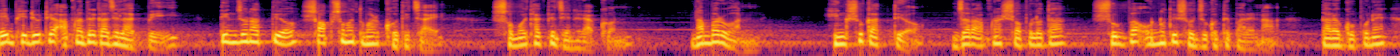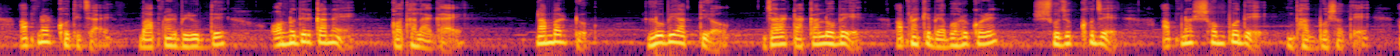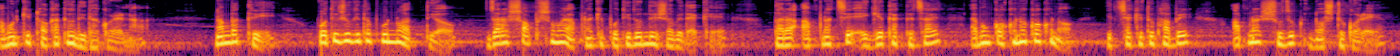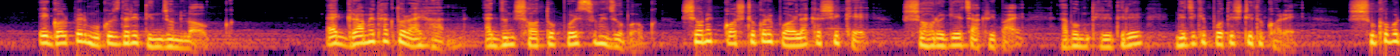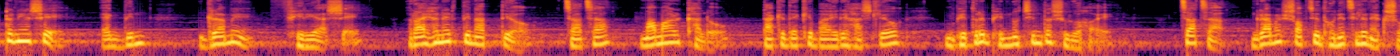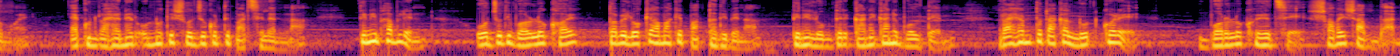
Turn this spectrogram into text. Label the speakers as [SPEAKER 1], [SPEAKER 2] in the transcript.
[SPEAKER 1] এই ভিডিওটি আপনাদের কাজে লাগবেই। তিনজন আত্মীয় সবসময় তোমার ক্ষতি চায়। সময় থাকতে জেনে রাখুন। নাম্বার ওয়ান হিংসুক আত্মীয়। যারা আপনার সফলতা, সুখ বা উন্নতি সহ্য করতে পারে না, তারা গোপনে আপনার ক্ষতি চায় বা আপনার বিরুদ্ধে অন্যদের কানে কথা লাগায়। নাম্বার টু লোভী আত্মীয়। যারা টাকা লোভে আপনাকে ব্যবহার করে, সুযোগ খোঁজে আপনার সম্পদে ভাগ বসাতে, এমনকি ঠকাতেও দ্বিধা করে না। নাম্বার থ্রি প্রতিযোগিতাপূর্ণ আত্মীয়। যারা সবসময় আপনাকে প্রতিদ্বন্দ্বী হিসাবে দেখে, তারা আপনার চেয়ে এগিয়ে থাকতে চায় এবং কখনো কখনো ইচ্ছাকৃতভাবে আপনার সুযোগ নষ্ট করে। এই গল্পের মুখোশধারী তিনজন লোক। এক গ্রামে থাকতো রায়হান, একজন শত পরিশ্রমী যুবক। সে অনেক কষ্ট করে পড়ালেখা শিখে শহরে গিয়ে চাকরি পায় এবং ধীরে ধীরে নিজেকে প্রতিষ্ঠিত করে। সুখবরটা নিয়ে সে একদিন গ্রামে ফিরে আসে। রায়হানের তিন আত্মীয়, চাচা, মামার খালো। তাকে দেখে বাইরে হাসলেও ভেতরে ভিন্ন চিন্তা শুরু হয়। চাচা গ্রামের সবচেয়ে ধনী ছিলেন এক সময় এখন রায়হানের উন্নতি সহ্য করতে পারছিলেন না। তিনি ভাবলেন, ও যদি বড়লোক হয়, তবে লোকে আমাকে পাত্তা দিবে না। তিনি লোকদের কানে কানে বলতেন, রায়হান তো টাকা লুট করে বড়লোক হয়েছে, সবাই সাবধান।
